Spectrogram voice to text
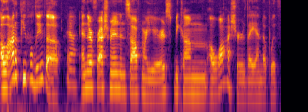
A lot of people do though. Yeah. And their freshman and sophomore years become a wash, or they end up with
